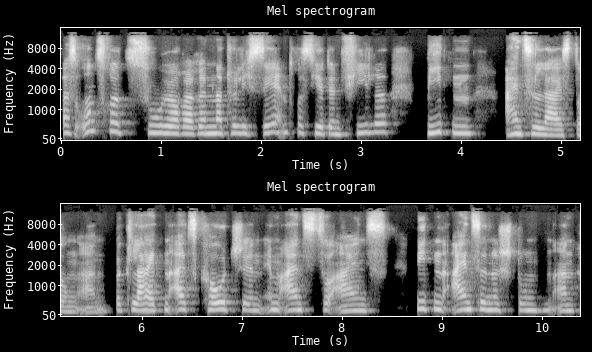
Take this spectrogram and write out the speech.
was unsere Zuhörerinnen natürlich sehr interessiert, denn viele bieten Einzelleistungen an, begleiten als Coachin im Eins zu eins, bieten einzelne Stunden an.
